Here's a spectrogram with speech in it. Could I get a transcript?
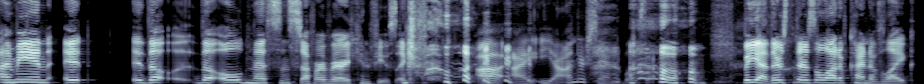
I mean, it, the the old myths and stuff are very confusing. Uh, I yeah, understandably so. um, but yeah, there's there's a lot of kind of like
